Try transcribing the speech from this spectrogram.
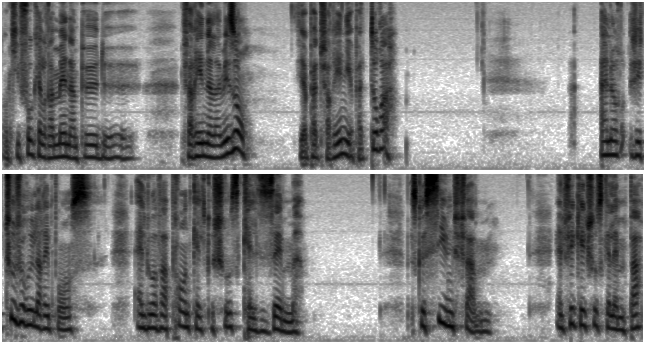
Donc il faut qu'elle ramène un peu de, farine à la maison. S'il n'y a pas de farine, il n'y a pas de Torah. Alors, j'ai toujours eu la réponse. Elles doivent apprendre quelque chose qu'elles aiment. Parce que si une femme, elle fait quelque chose qu'elle n'aime pas,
